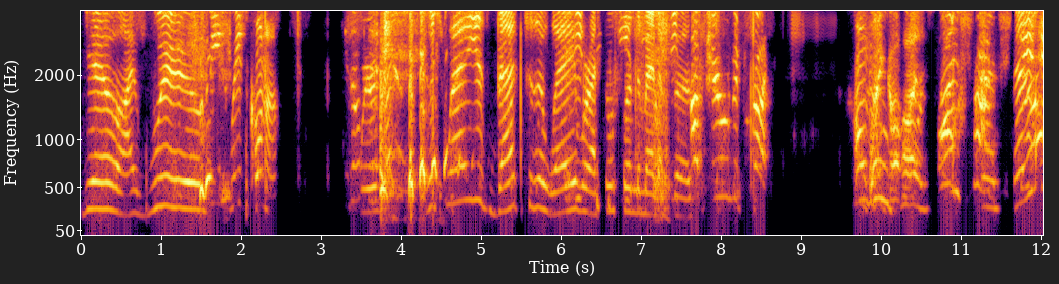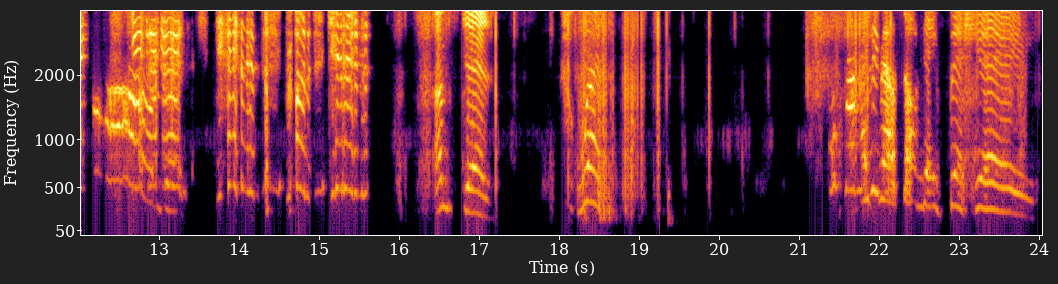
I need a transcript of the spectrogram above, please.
Yeah, I will. Where's Conner? He's up Where there. is it? Which way is back to the way where I saw He's- Slenderman at He's up first? here on the truck. Oh my oh, god. Oh, fuck. Slenderman. Get in! Get in! Get in! Run! Get in! I'm dead. Wait, Crap, I see found this. something fishy.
